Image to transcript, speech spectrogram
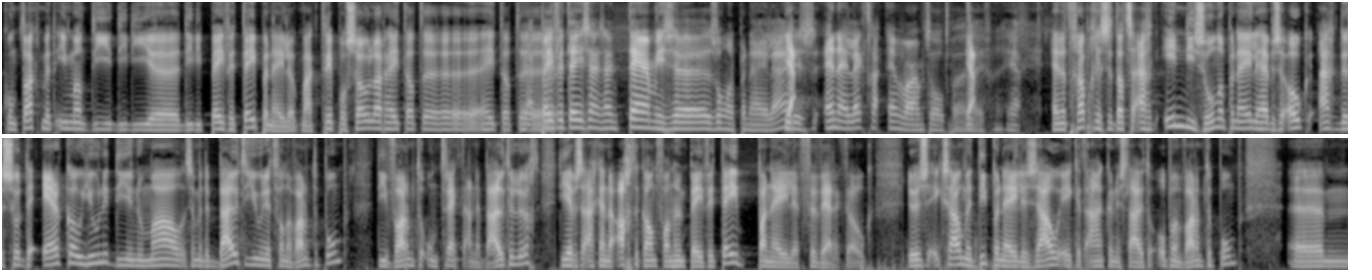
contact met iemand die die, die, eh, die, die PVT-panelen ook maakt. Triple Solar heet dat. heet dat Ja, PVT zijn, zijn thermische zonnepanelen. Hè? Ja. Dus en elektra en warmte opleveren. Ja. Ja. En het grappige is dat ze eigenlijk in die zonnepanelen hebben ze ook eigenlijk de soort de airco-unit die je normaal, zeg maar de buitenunit van de warmtepomp, die warmte onttrekt aan de buitenlucht, die hebben ze eigenlijk aan de achterkant van hun PVT-panelen verwerkt ook. Dus ik zou met die panelen zou ik het aan kunnen sluiten op een warmtepomp. Ehm,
